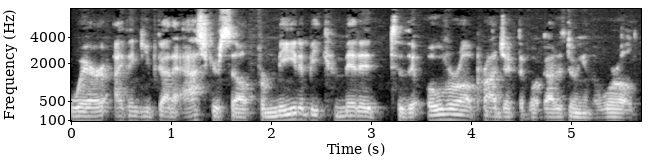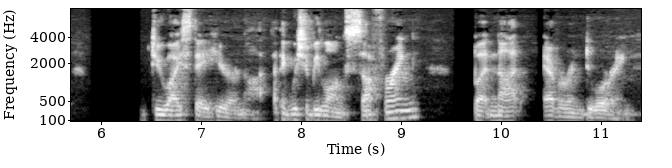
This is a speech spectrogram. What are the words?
where I think you've got to ask yourself for me to be committed to the overall project of what God is doing in the world, do I stay here or not? I think we should be long suffering, but not ever enduring.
